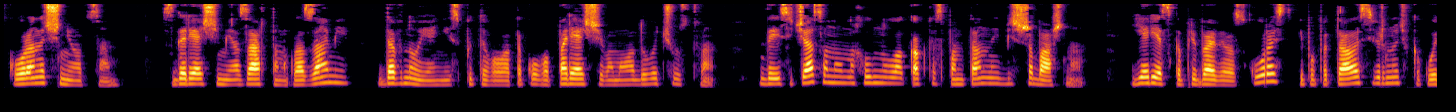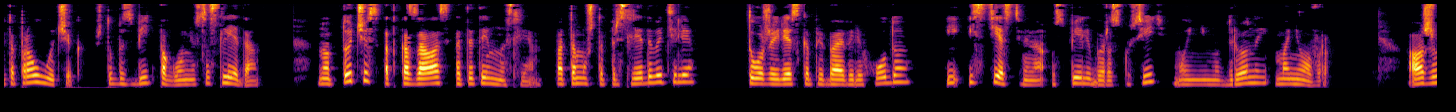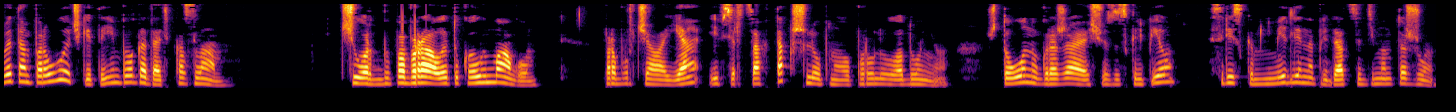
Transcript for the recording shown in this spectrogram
Скоро начнется. С горящими азартом глазами давно я не испытывала такого парящего молодого чувства, да и сейчас оно нахлынуло как-то спонтанно и бесшабашно. Я резко прибавила скорость и попыталась вернуть в какой-то проулочек, чтобы сбить погоню со следа. Но тотчас отказалась от этой мысли, потому что преследователи тоже резко прибавили ходу и, естественно, успели бы раскусить мой немудреный маневр. А уж в этом проулочке-то им благодать козлам. «Черт бы побрал эту колымагу!» Пробурчала я и в сердцах так шлепнула по рулю ладонью, что он угрожающе заскрипел с риском немедленно предаться демонтажу.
